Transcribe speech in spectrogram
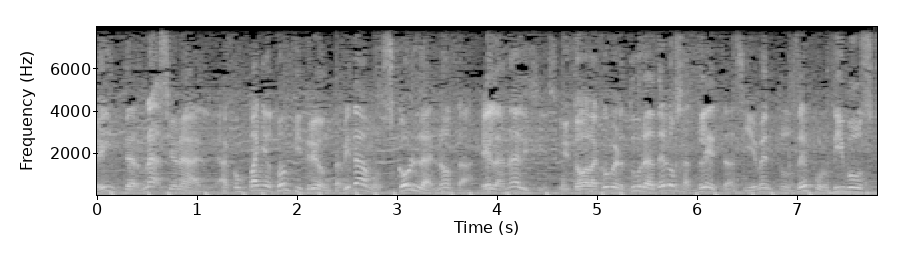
e internacional. Acompaña a tu anfitrión David Amos con la nota, el análisis y toda la cobertura de los atletas y eventos deportivos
